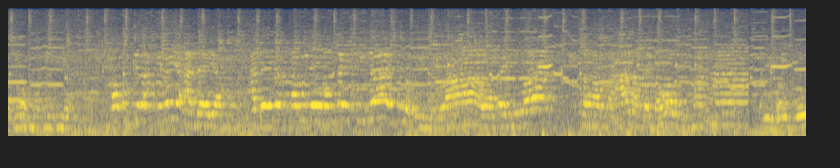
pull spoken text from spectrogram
di Kira-kira ya ada yang ada yang kamu yang lantai tiga itu lebih murah, lantai dua setengah mahal, lantai bawah lebih mahal. Ini bu,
